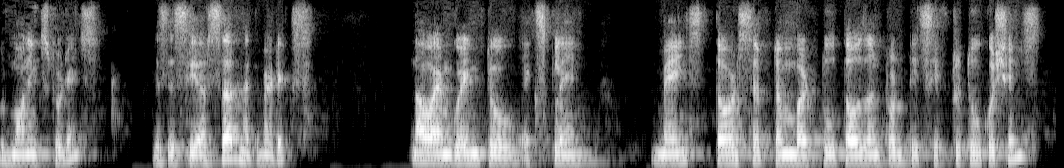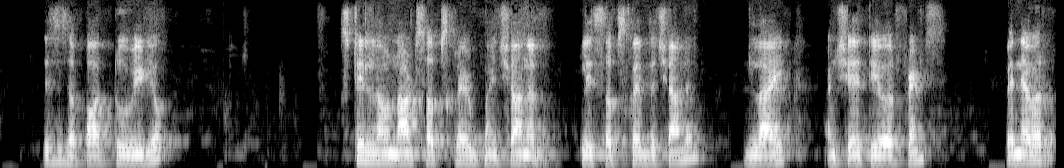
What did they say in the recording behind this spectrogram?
Good morning, students. This is CR Sir, Mathematics. Now I am going to explain mains 3rd September 2020 shift 2 questions. This is a part 2 video. Still now not subscribed my channel. Please subscribe the channel, like and share to your friends. Whenever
